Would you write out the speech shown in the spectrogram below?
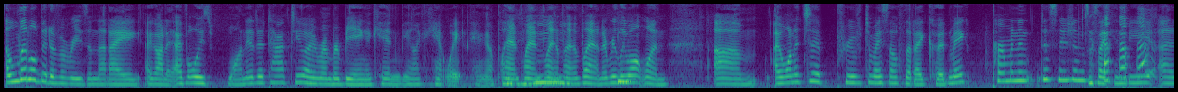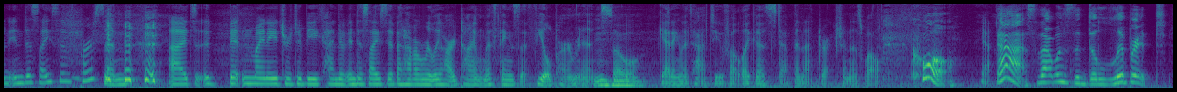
a little bit of a reason that I I got it. I've always wanted a tattoo. I remember being a kid and being like, I can't wait. Okay, I'm gonna plan, plan, plan, plan, plan. I really want one. Um, I wanted to prove to myself that I could make permanent decisions because I can be an indecisive person. Uh, it's a bit in my nature to be kind of indecisive and have a really hard time with things that feel permanent. So getting the tattoo felt like a step in that direction as well. Cool. Yeah. Yeah. So that was the deliberate.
